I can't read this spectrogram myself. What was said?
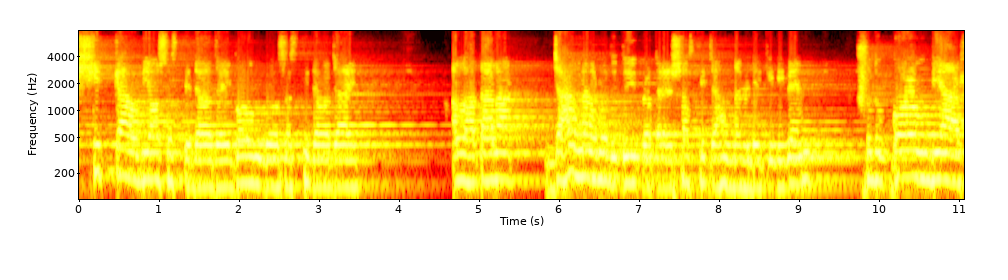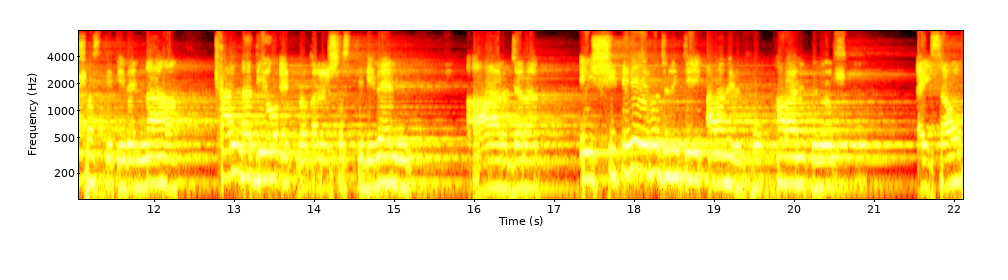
শীতকাল দিয়ে অস্বস্তি দেওয়া যায়, গরম দিয়ে অস্বস্তি দেওয়া যায়। আল্লাহ তাআলা জাহান্নামের মধ্যে দুই প্রকারের শাস্তি জাহান্নামীদেরকে দিবেন। শুধু গরম দিয়া শাস্তি দিবেন না, ঠান্ডা দিয়েও এক প্রকারের শাস্তি দিবেন। আর যারা এই শীতের রজনীতে আরামের খুব হারাম পুরুষ এই সাউন্ড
